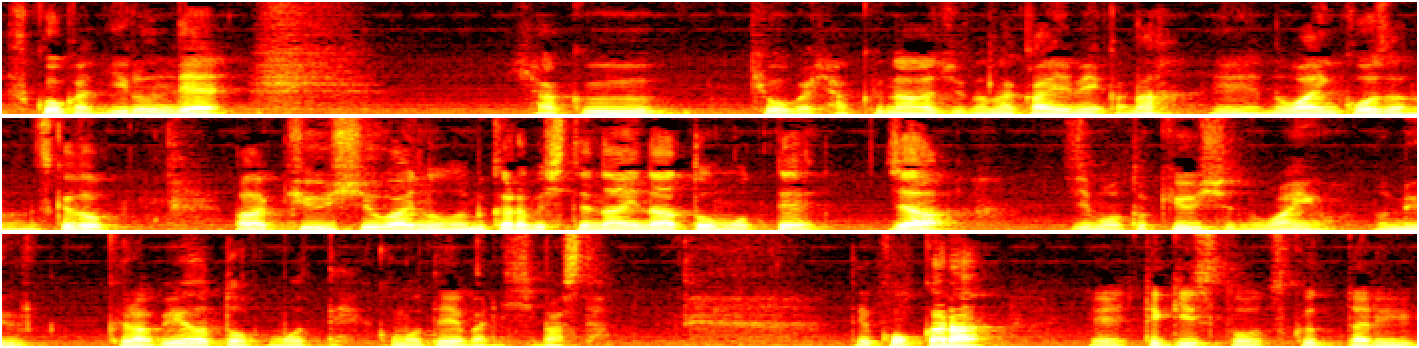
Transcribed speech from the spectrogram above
ー、福岡にいるんで100今日が177回目かな、えー、のワイン講座なんですけどまだ九州ワインの飲み比べしてないなと思ってじゃあ地元九州のワインを飲み比べようと思ってこのテーマにしました。でここからえテキストを作ったり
